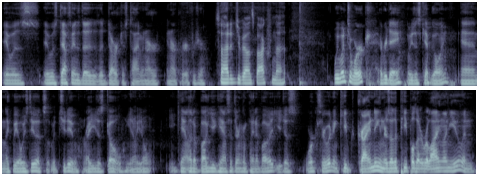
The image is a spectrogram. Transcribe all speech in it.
it was it was definitely the the darkest time in our in our career for sure. So how did you bounce back from that? We went to work every day. We just kept going, and like we always do, that's what you do, right? You just go. You know, you don't you can't let it bug you. You can't sit there and complain about it. You just work through it and keep grinding. And there's other people that are relying on you, and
